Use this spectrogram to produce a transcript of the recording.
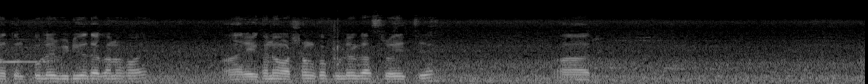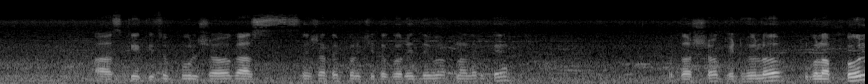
নতুন ফুলের ভিডিও দেখানো হয়। আর এখানে অসংখ্য ফুলের গাছ রয়েছে। আর আজকে কিছু ফুল সহ গাছের সাথে পরিচিত করে দেব আপনাদেরকে। দর্শক, এটি হলো গোলাপ ফুল।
